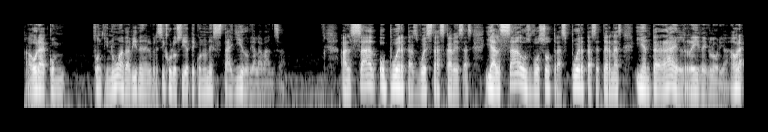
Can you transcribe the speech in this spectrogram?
Ahora con Continúa David en el versículo 7 con un estallido de alabanza. Alzad, oh puertas, vuestras cabezas, y alzaos vosotras, puertas eternas, y entrará el Rey de Gloria. Ahora,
